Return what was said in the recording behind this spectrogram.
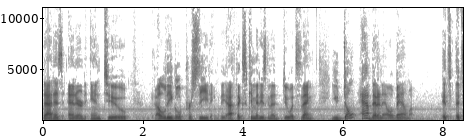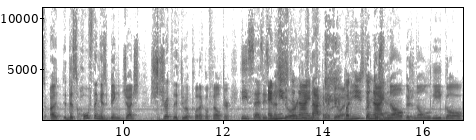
that has entered into a legal proceeding. The ethics committee is going to do its thing. You don't have that in Alabama. It's it's uh, this whole thing is being judged strictly through a political filter. He says he's going to sue her. denied He's not going to do it. But he's there's denied it. no there's no legal.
